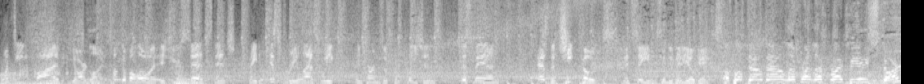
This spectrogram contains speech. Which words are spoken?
25-yard line. Tagovailoa, as you said, Stinch, made history last week in terms of completions. This man has the cheat codes, it seems, in the video games. Up, up, down, down, left, right, left, right, BA start.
